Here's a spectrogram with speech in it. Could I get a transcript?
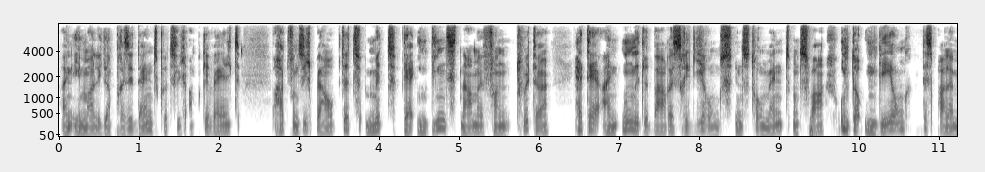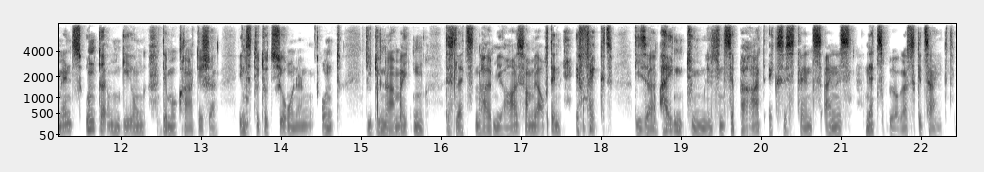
Ein ehemaliger Präsident, kürzlich abgewählt, hat von sich behauptet, mit der Indienstnahme von Twitter hätte er ein unmittelbares Regierungsinstrument und zwar unter Umgehung des Parlaments, unter Umgehung demokratischer Institutionen. Und die Dynamiken des letzten halben Jahres haben ja auch den Effekt dieser eigentümlichen Separatexistenz eines Netzbürgers gezeigt.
